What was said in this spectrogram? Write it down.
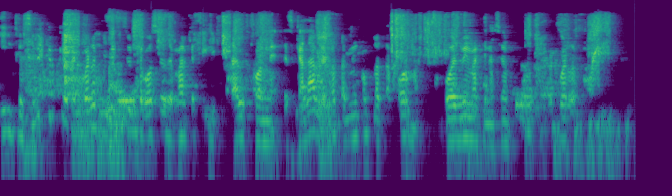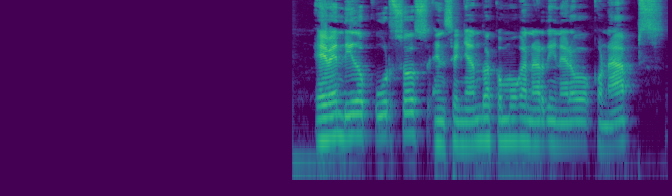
Inclusive creo que recuerdo que hiciste un negocio de marketing digital con escalable, ¿no? También con plataforma. ¿O es mi imaginación? ¿Recuerdas? he vendido cursos enseñando a cómo ganar dinero con apps.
